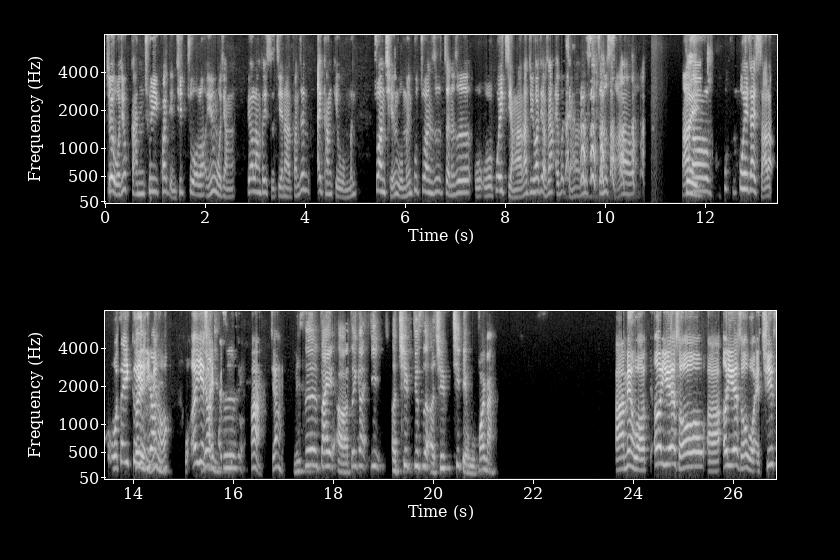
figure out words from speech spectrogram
所以我就干脆快点去做咯，因为我想不要浪费时间啊，反正爱康给我们。赚钱我们不赚是真的是我我不会讲啊，那句话就好像哎我讲了是真的傻了，对然后不不会再傻了。我在一个月里面哦，我二月才你开始啊，这样你是在呃这个一 achieve 就是 achieve 七点五块吗？啊没有，我二月的时候啊二月的时候我 achieve，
